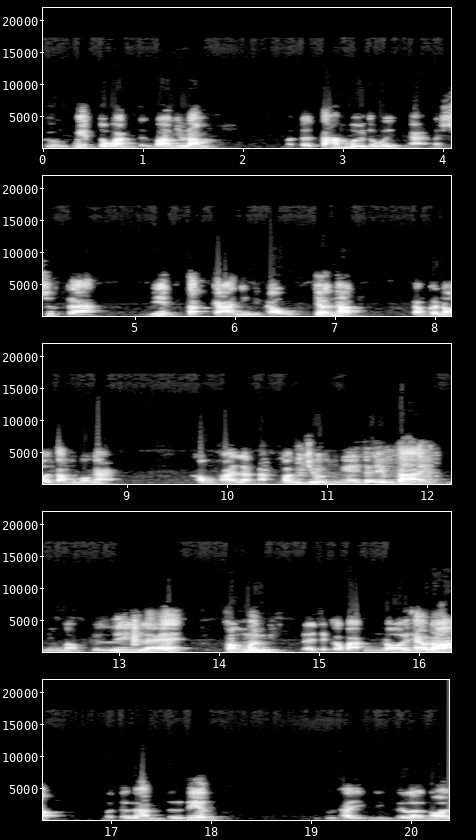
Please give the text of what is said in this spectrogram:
cương quyết tu hành từ bao nhiêu năm? Mà tới 80 tuổi, ngài mới xuất ra, viết tất cả những cái câu chân thật trong cái nội tâm của ngài. Không phải là đặt văn chương nghe cho êm tai, nhưng mà cái lý lẽ phân minh để cho các bạn noi theo đó mà tự hành, tự tiến. Tôi thấy những cái lời nói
